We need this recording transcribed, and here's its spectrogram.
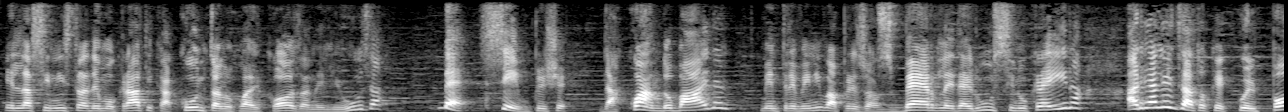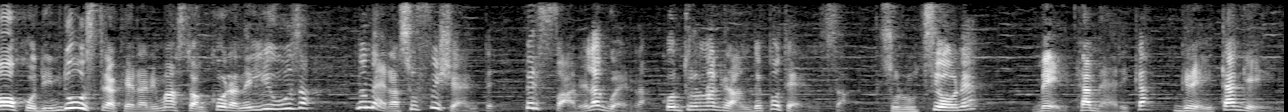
e la sinistra democratica contano qualcosa negli USA? Beh, semplice, da quando Biden, mentre veniva preso a sberle dai russi in Ucraina, ha realizzato che quel poco di industria che era rimasto ancora negli USA non era sufficiente per fare la guerra contro una grande potenza. Soluzione? Make America Great Again,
